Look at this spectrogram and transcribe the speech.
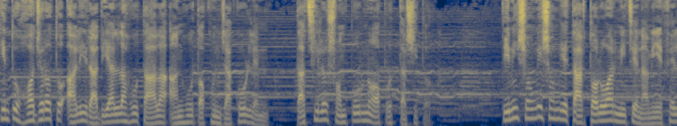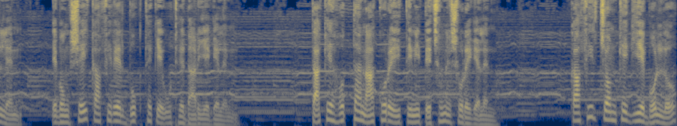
কিন্তু হজরত আলী রাদিয়াল্লাহু তালা আনহু তখন যা করলেন, তা ছিল সম্পূর্ণ অপ্রত্যাশিত। তিনি সঙ্গে সঙ্গে তার তলোয়ার নিচে নামিয়ে ফেললেন এবং সেই কাফিরের বুক থেকে উঠে দাঁড়িয়ে গেলেন। তাকে হত্যা না করেই তিনি পেছনে সরে গেলেন। কাফির চমকে গিয়ে বলল,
